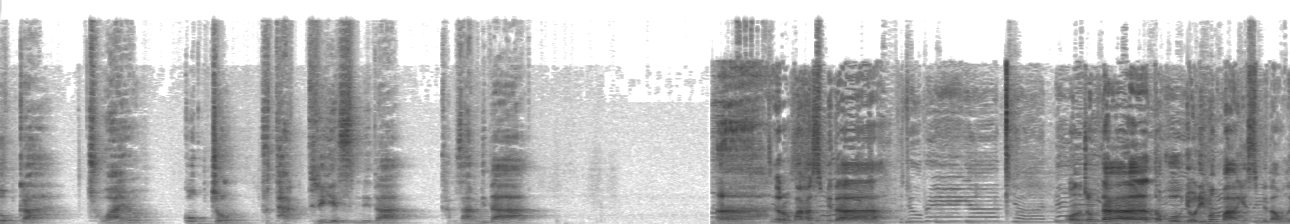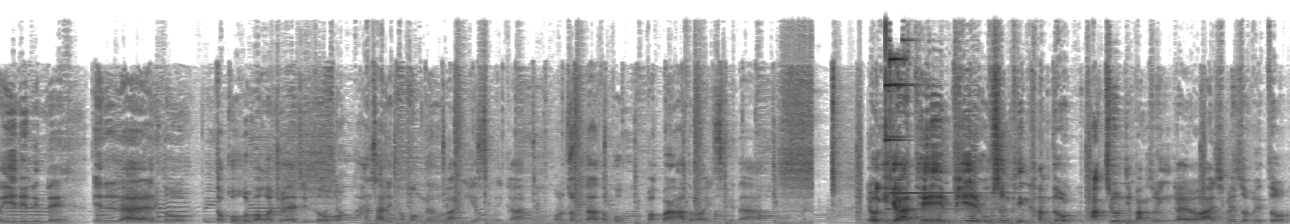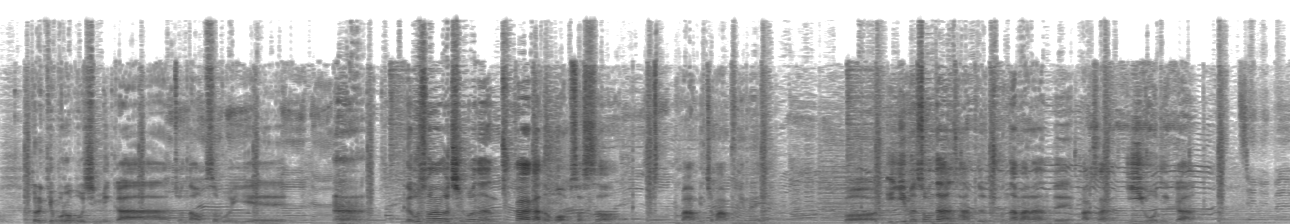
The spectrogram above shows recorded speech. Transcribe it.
구독과 좋아요 꼭 좀 부탁드리겠습니다. 감사합니다. 아, 여러분 반갑습니다. 오늘 좀 이따가 떡국 요리 먹방 하겠습니다. 오늘 1일인데 1일날 또 떡국을 먹어줘야지 또 한 살이 더 먹는 거 아니겠습니까? 오늘 좀 이따가 떡국 먹방 하도록 하겠습니다. 여기가 대 MPL 우승팀 감독 박지호님 방송인가요? 아시면서 왜 또 그렇게 물어보십니까? 존나 없어 보이게. 근데 우승한 거 치고는 축하가 너무 없었어. 마음이 좀 아프긴 해. 뭐 이기면 쏜다는 사람들 존나 많았는데 막상 이기고 오니까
